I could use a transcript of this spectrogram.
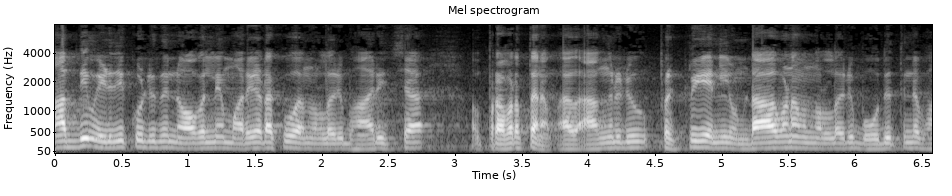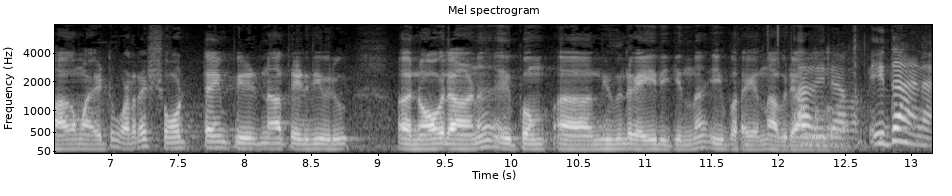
ആദ്യം എഴുതിക്കൊണ്ടിരുന്ന നോവലിനെ മറികടക്കുക എന്നുള്ളൊരു ഭാരിച്ച പ്രവർത്തനം അങ്ങനൊരു പ്രക്രിയ എന്നിൽ ഉണ്ടാവണം എന്നുള്ള ഒരു ബോധ്യത്തിന്റെ ഭാഗമായിട്ട് വളരെ ഷോർട്ട് ടൈം പീരീഡിനകത്ത് എഴുതിയ ഒരു നോവലാണ് ഇപ്പം നിധുവിന്റെ കയ്യിരിക്കുന്ന ഈ പറയുന്ന അവിരാമം ഇതാണ്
